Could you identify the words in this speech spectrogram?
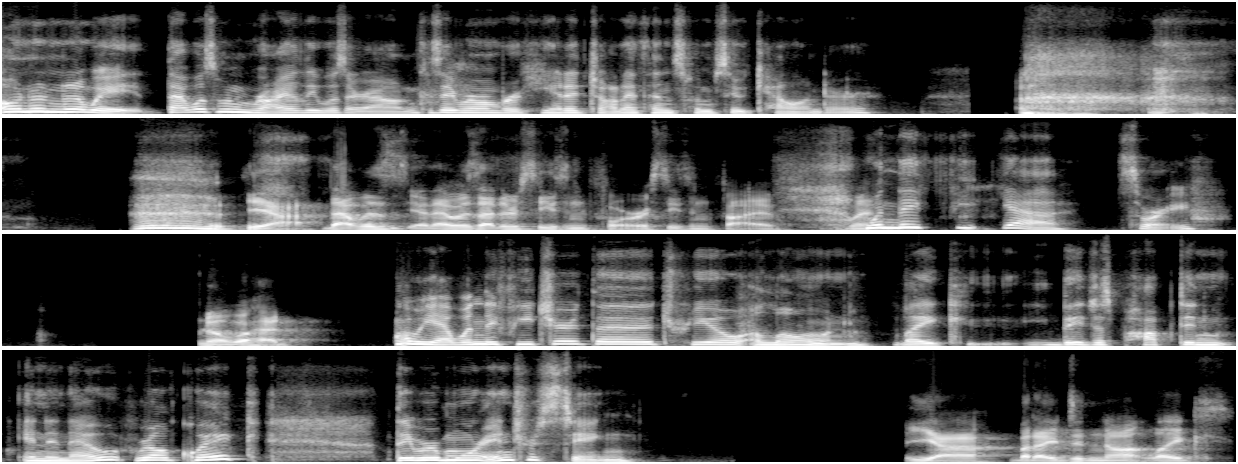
Oh no, no, no, wait. That was when Riley was around because I remember he had a Jonathan swimsuit calendar. yeah that was yeah that was either season four or season five When, they fe- yeah, sorry. no go ahead Oh yeah, when they featured the trio alone, like they just popped in in and out real quick. They were more interesting. Yeah, but I did not like,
